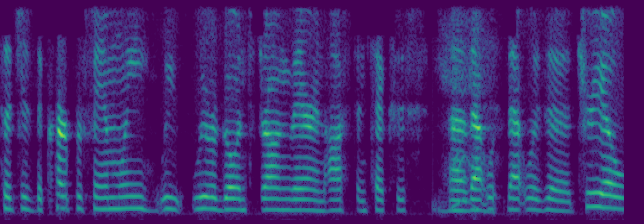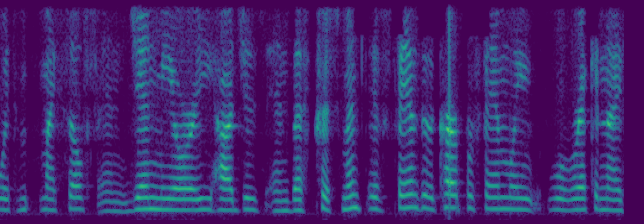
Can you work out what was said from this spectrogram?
such as the Carper Family. We we were going strong there in Austin, Texas. Uh, that was that was a trio with myself and Jenn Miori, Hodges, and Beth Chrisman. If fans of the Carper Family will recognize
